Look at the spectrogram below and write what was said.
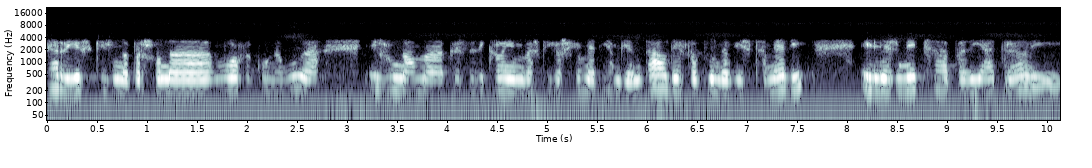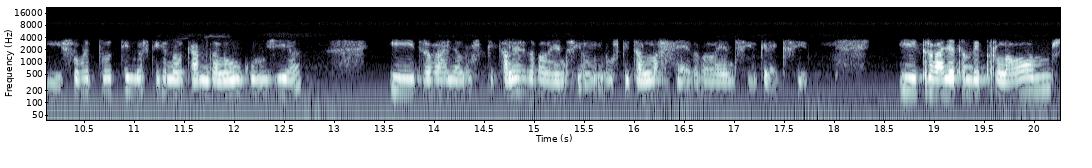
Ferris, que és una persona molt reconeguda, és un home que es dedica a la investigació mediambiental des del punt de vista mèdic. Ell és metge pediatre i sobretot investiga en el camp de l'oncologia i treballa a l'Hospital de València, l'Hospital La Fe de València, crec, sí. I treballa també per la OMS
